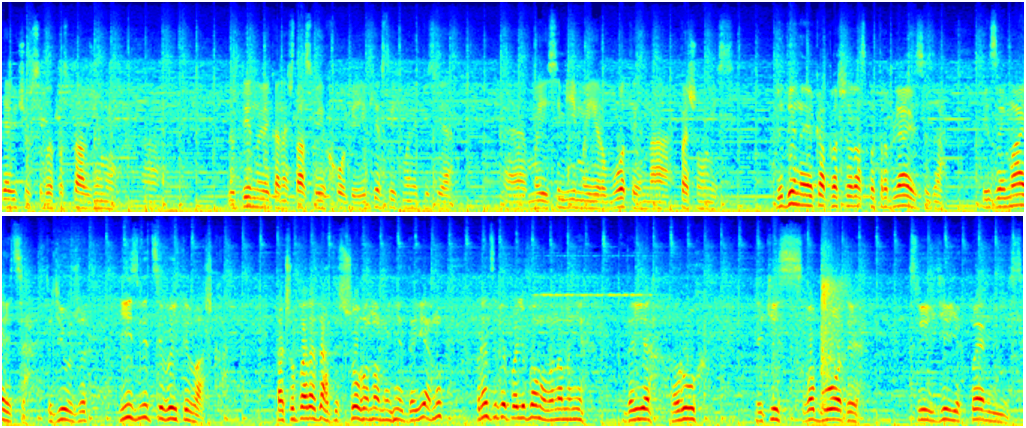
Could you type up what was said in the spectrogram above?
я відчув себе по-справжньому а, людиною, яка знайшла своє хобі, яке стоїть в мене після е, моєї сім'ї, моєї роботи на першому місці. людина, яка перший раз потрапляє сюди і займається, тоді вже їй звідси вийти важко. Так що передати, що воно мені дає. Ну, в принципі, по-любому воно мені дає рух, якісь свободи, своїх дій, певність.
